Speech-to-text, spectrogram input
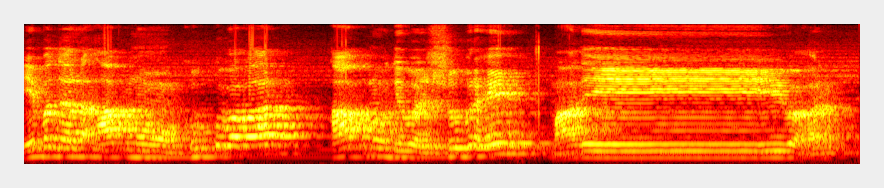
એ બદલ આપનો ખૂબ ખૂબ આભાર. આપનો દિવસ શુભ રહે. મહાદેવ હર.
